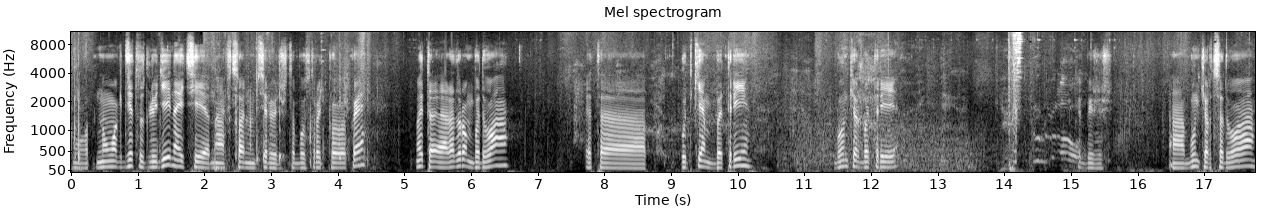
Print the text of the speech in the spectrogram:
Вот. Ну а где тут людей найти на официальном сервере, чтобы устроить PvP? Ну это аэродром B2. Это буткемп B3. Бункер B3. Ты бежишь. А, бункер C2.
